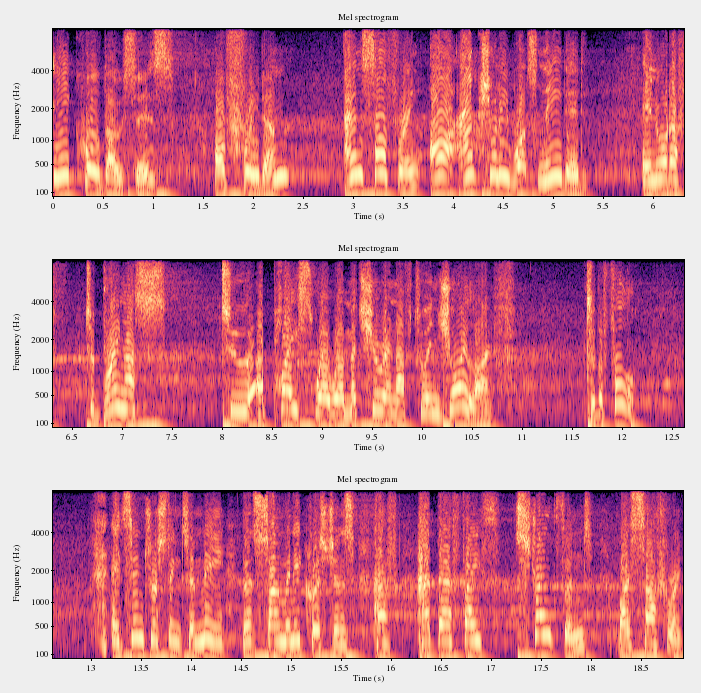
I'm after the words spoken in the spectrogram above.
equal doses of freedom and suffering are actually what's needed in order f- to bring us to a place where we're mature enough to enjoy life to the full. It's interesting to me that so many Christians have had their faith strengthened by suffering.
